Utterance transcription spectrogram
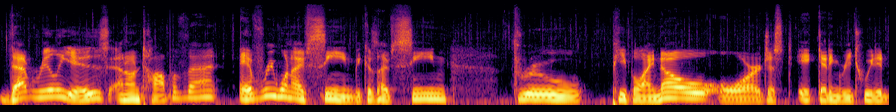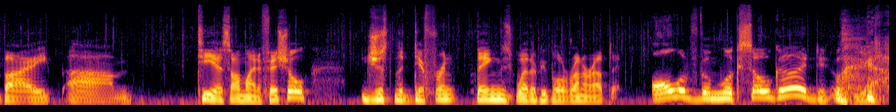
that really is, and on top of that, everyone I've seen because I've seen through people I know or just it getting retweeted by um, TES Online Official, just the different things, whether people are runner ups, all of them look so good. Yeah.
